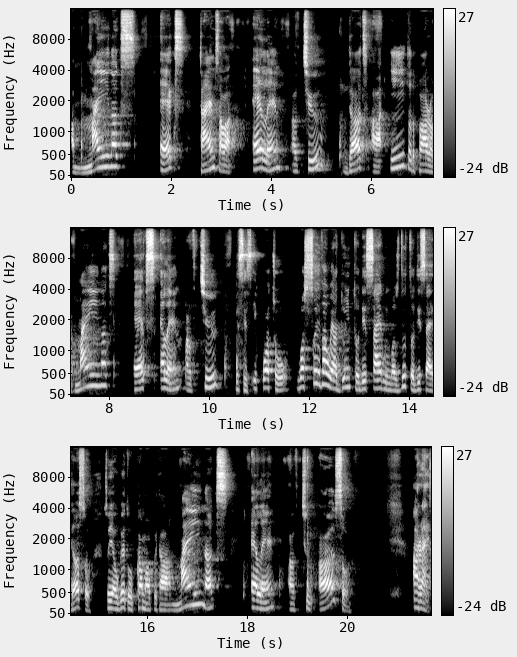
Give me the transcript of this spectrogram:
a minus x times our ln of 2 dot our e to the power of minus x ln of 2. This is equal to whatsoever we are doing to this side, we must do to this side also. So you're going to come up with our minus ln of 2 also. All right,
